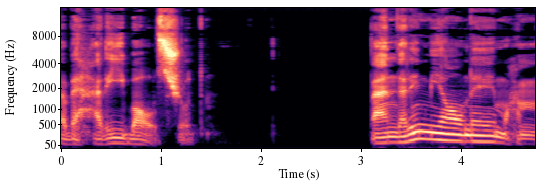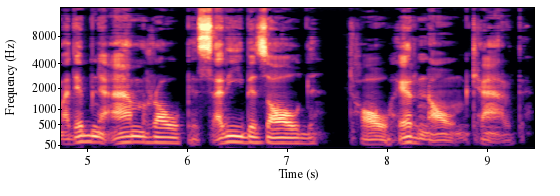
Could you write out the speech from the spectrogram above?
و به هری باز شد. و اندرین میانه محمد ابن امر را پسری بزاد تاهر نام کرد.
